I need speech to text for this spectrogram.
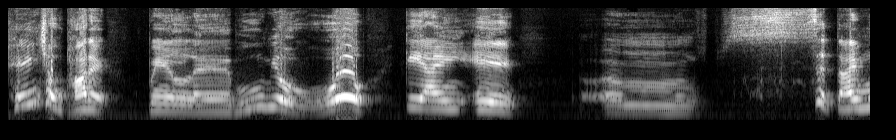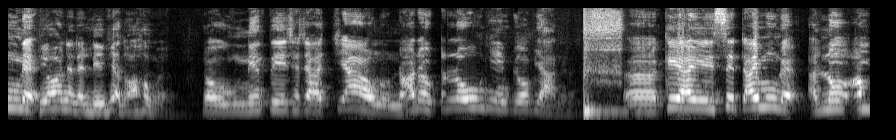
ထိန်းချုပ်ထားတဲ့ ပင်လယ်ဘူးမြို့ကို KIA အမ်စစ်တိုင်းမှုနဲ့ပြောနေတယ်လေပြတ်သွားဟုတ်မယ်ဟိုနင်းသေးချာချာကြောက်လို့နားတော့တစ်လုံးချင်းပြောပြနေတယ်အဲ KIA စစ်တိုင်းမှုနဲ့အလွန်အမ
